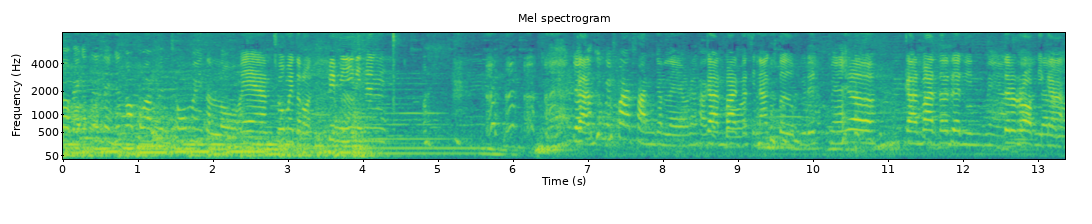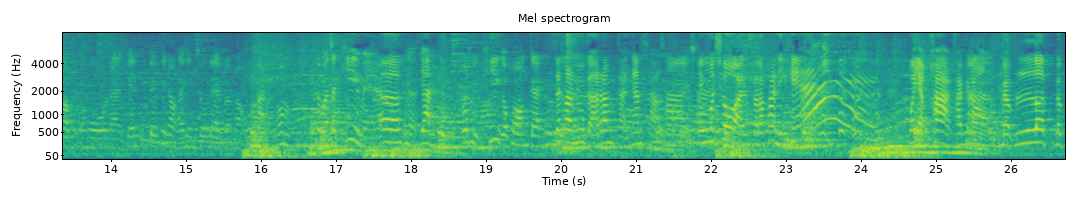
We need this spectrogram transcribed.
รอบแรกก็ตื่นเต้นขึ้นก็เพราะว่าเป็นโชว์ไม่ตลอดแมนโชว์ไม่ตลอดพี่หมีนี่แห้ง เดี๋ยวก็ขึ้นไปฟาดฟันกันแล้วนะคะการบ้านกับสินักเติมอยู่เด้แม่เออการบ้านแต่ละเดือนนี้แม่แต่ละรอบนี่แต่กะละรอบโอ้โหนะเป็นเป็นพี่น้องกับเห็นโชว์แรกแล้วเนาะโอ้ขันง่มแต่ว่าจะขี้แหมเออย่านถึงก็ถึงขี้กับพองกันแต่คราวนู้นกับร่างกายงานสาวใช่ใช่ยังมาโชว์อันสารพัดอีกแฮะว่าอยากพากค่ะพี่น้องแบบเลิศแบบ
